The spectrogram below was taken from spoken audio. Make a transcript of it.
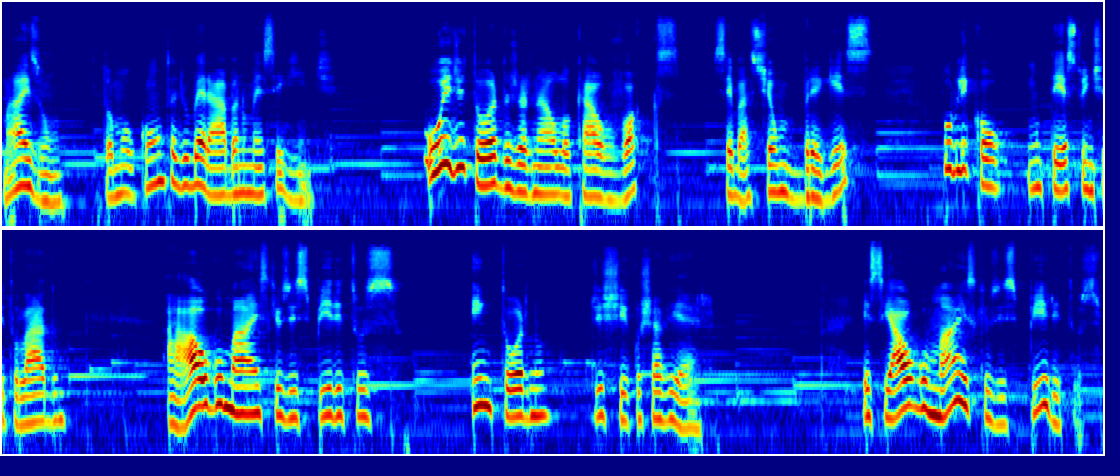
mais um, tomou conta de Uberaba no mês seguinte. O editor do jornal local Vox, Sebastião Bregues, publicou um texto intitulado Há algo mais que os espíritos em torno de Chico Xavier. Esse algo mais que os espíritos,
